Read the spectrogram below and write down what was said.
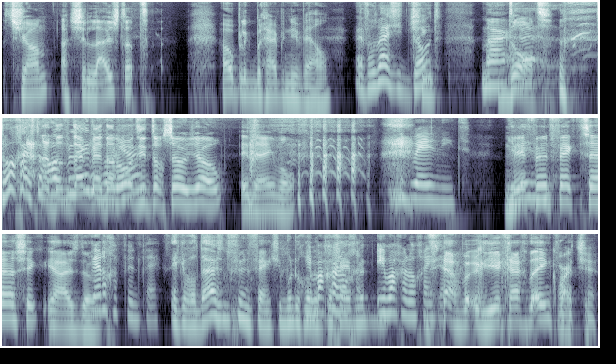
Sean, als je luistert, hopelijk begrijp je nu wel. En volgens mij is hij dood. Maar, Dood. eh, toch? Hij is toch dan, dan, overleden dan vorig hoort hij toch sowieso in de hemel. Ik weet het niet. Je Meer fun facts, eh, Sik? Ja, hij is Ik dood. heb nog een fun fact. Ik heb wel duizend fun facts. Je moet er Je gewoon mag, er gegeven nog, moment... je mag er nog geen. Ja, je krijgt één kwartje.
